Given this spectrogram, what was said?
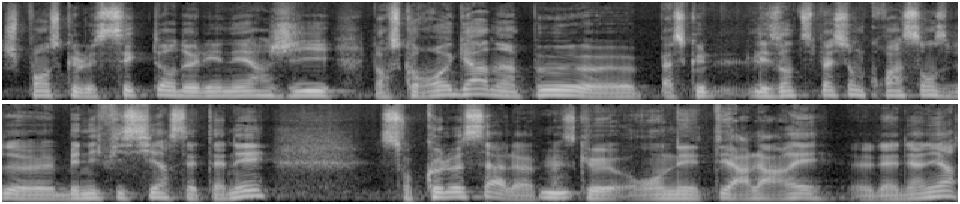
Je pense que le secteur de l'énergie, lorsqu'on regarde un peu, euh, parce que les anticipations de croissance euh, bénéficiaire cette année, sont colossales parce mm. qu'on était à l'arrêt l'année dernière.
